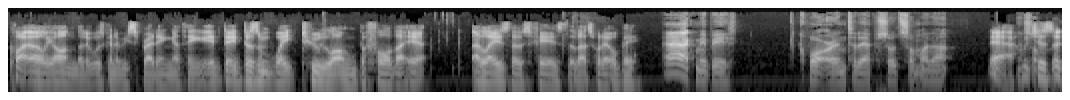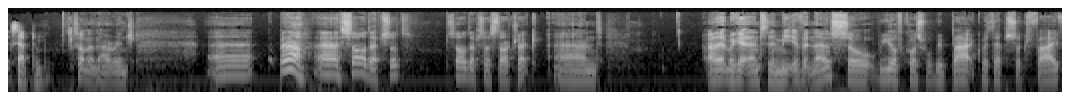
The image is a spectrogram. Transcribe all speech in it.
quite early on that it was going to be spreading. I think it, it doesn't wait too long before that it allays those fears that that's what it'll be. Ah, maybe quarter into the episode, something like that. Yeah, which is acceptable. something in that range. Uh, but no, uh, solid episode, solid episode of Star Trek, and I think we're getting into the meat of it now. So we, of course, will be back with episode five.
